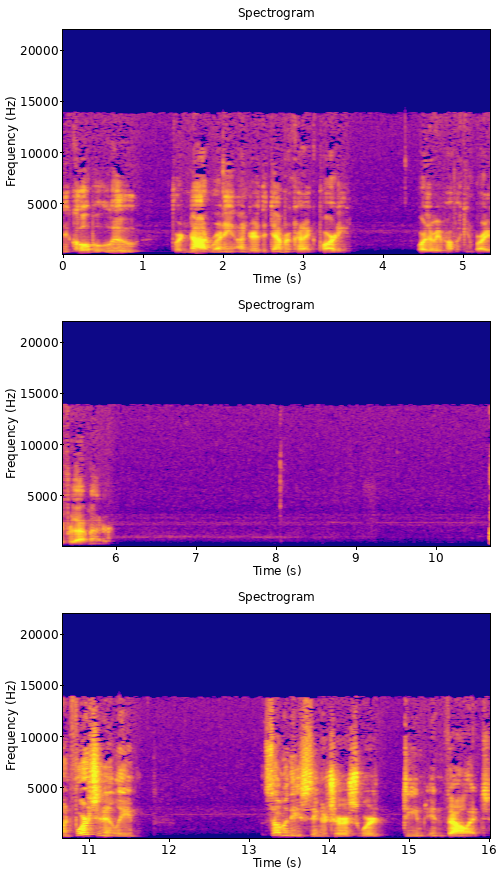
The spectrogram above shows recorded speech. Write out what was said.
Nicole Beaulieu for not running under the Democratic Party, or the Republican Party for that matter. Unfortunately, some of these signatures were deemed invalid,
